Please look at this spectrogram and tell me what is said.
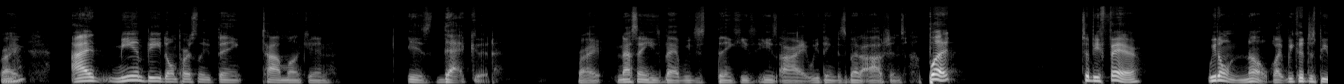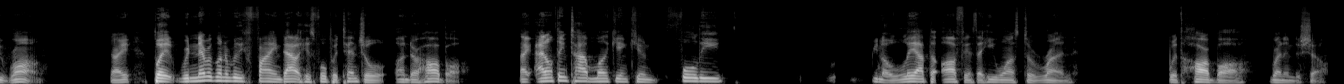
Right. Mm-hmm. I me and B don't personally think Ty Monken is that good. Right. I'm not saying he's bad. We just think he's he's all right. We think there's better options. But to be fair, we don't know. Like we could just be wrong right? But we're never going to really find out his full potential under Harbaugh. Like I don't think Todd Monken can fully, you know, lay out the offense that he wants to run with Harbaugh running the show.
